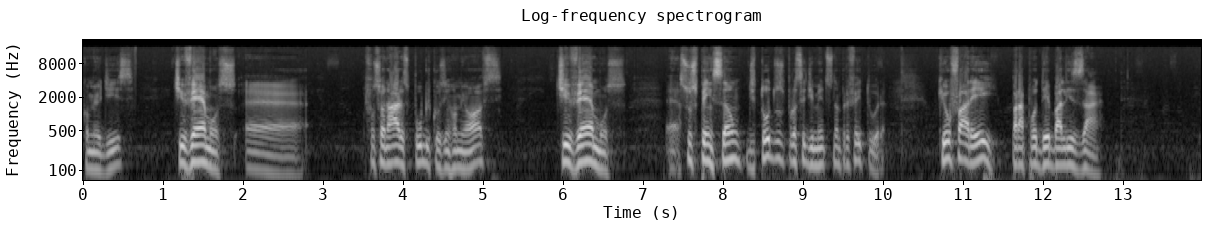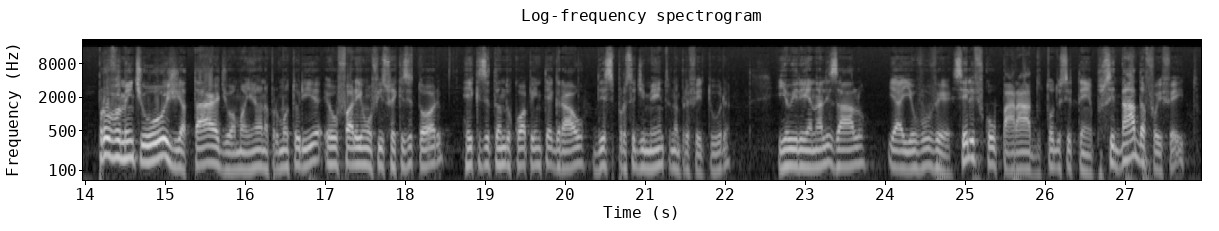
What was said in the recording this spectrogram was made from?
como eu disse, tivemos é, funcionários públicos em home office, tivemos é, suspensão de todos os procedimentos na prefeitura. O que eu farei para poder balizar? Provavelmente hoje, à tarde ou amanhã na promotoria, eu farei um ofício requisitório, requisitando cópia integral desse procedimento na prefeitura, e eu irei analisá-lo e aí eu vou ver. Se ele ficou parado todo esse tempo, se nada foi feito,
